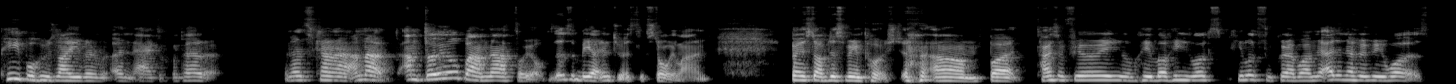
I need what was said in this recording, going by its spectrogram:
people who's not even an active competitor. And that's kind of I'm not I'm thrilled, but I'm not thrilled. This would be an interesting storyline based off just being pushed. um, but Tyson Fury, he look he looks he looks incredible. I, mean, I didn't know who he was.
